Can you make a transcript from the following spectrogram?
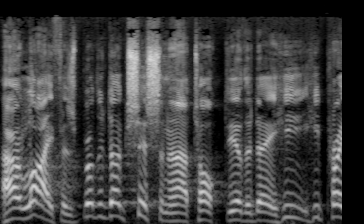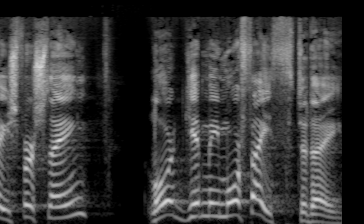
our life, as Brother Doug Sisson and I talked the other day, he, he prays first thing, Lord, give me more faith today.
